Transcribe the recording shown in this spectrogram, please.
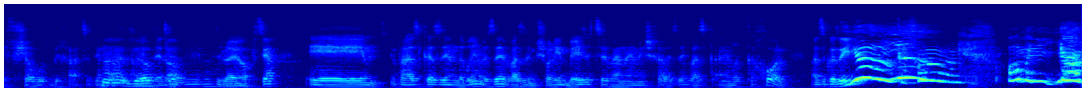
אפשרות בכלל לצאת עם אה, זה אופציה. לא, זה לא היה אופציה. אה, ואז כזה מדברים וזה, ואז הם שואלים באיזה צבע עיניים יש לך וזה, ואז אני אומר כחול. ואז הוא כזה יואו, כחול. oh my god,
